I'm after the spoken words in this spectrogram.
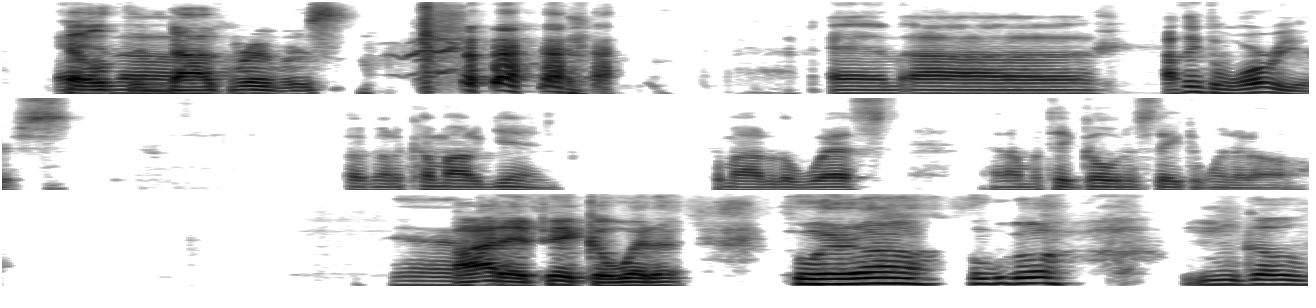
Health And, and, uh, Doc Rivers. And uh, I think the Warriors are going to come out again, come out of the West, and I'm going to take Golden State to win it all. yeah, I didn't pick a winner. Winner. I'm gonna go. I'm go.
